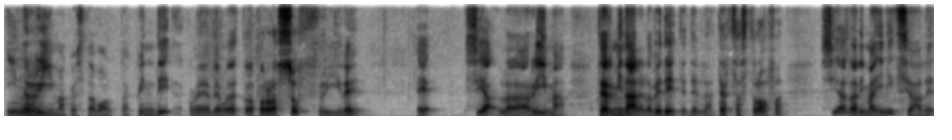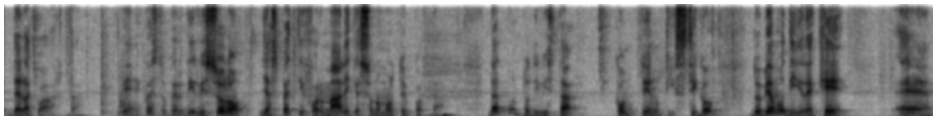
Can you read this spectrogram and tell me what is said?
in rima questa volta. Quindi, come abbiamo detto, la parola soffrire è sia la rima terminale, la vedete, della terza strofa, sia la rima iniziale della quarta. Bene, questo per dirvi solo gli aspetti formali che sono molto importanti. Dal punto di vista contenutistico, dobbiamo dire che eh,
